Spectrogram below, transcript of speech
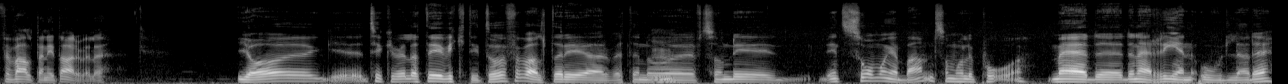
Förvaltar ni ett arv eller? Jag eh, tycker väl att det är viktigt att förvalta det arvet ändå Mm. eftersom det, det är inte så många band som håller på med eh, den här renodlade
